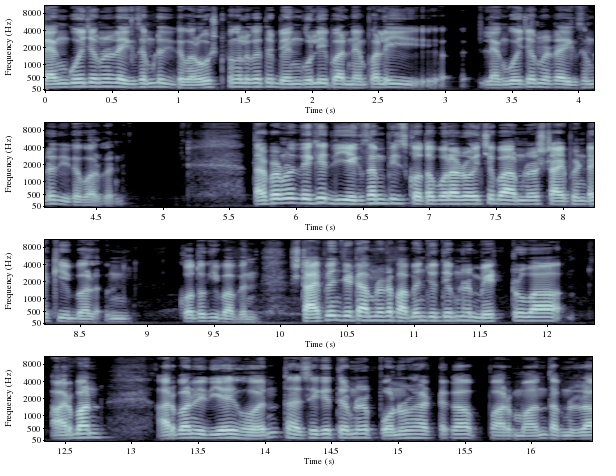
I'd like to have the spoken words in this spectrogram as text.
ল্যাঙ্গুয়েজে আপনারা এক্সামটা দিতে পারবেন ওয়েস্ট বেঙ্গলের ক্ষেত্রে বেঙ্গলি বা নেপালি ল্যাঙ্গুয়েজে আপনারা এক্সামটা দিতে পারবেন। তারপর আমরা দেখে দিই এক্সাম ফিজ কত বলা রয়েছে বা আপনারা স্টাইপেন্ডটা কী কত কী পাবেন? স্টাইপেন্ড যেটা আপনারা পাবেন, যদি আপনারা মেট্রো বা আরবান আরবান এরিয়ায় হন তা সেক্ষেত্রে আপনারা পনেরো হাজার টাকা পার মান্থ আপনারা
